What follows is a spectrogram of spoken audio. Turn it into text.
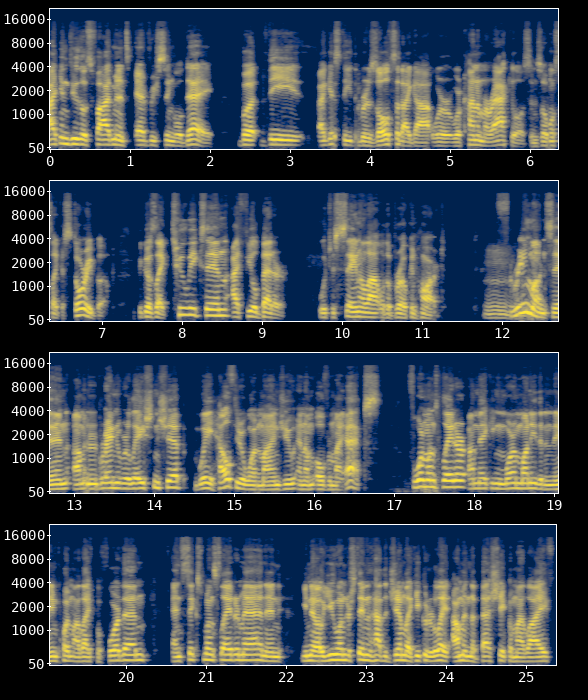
I can do those five minutes every single day. But the, I guess the, the results that I got were, were kind of miraculous. And it's almost like a storybook because like two weeks in, I feel better, which is saying a lot with a broken heart. Mm. Three months in, I'm in a brand new relationship, way healthier one, mind you, and I'm over my ex. Four months later, I'm making more money than at any point in my life before then. And six months later, man, and you know, you understanding how the gym, like you could relate, I'm in the best shape of my life.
